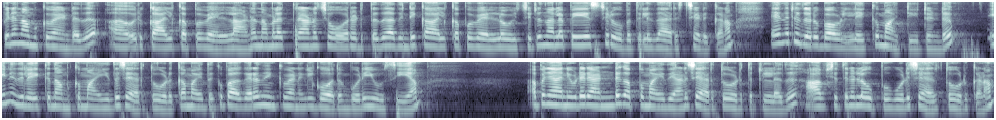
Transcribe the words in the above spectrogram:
പിന്നെ നമുക്ക് വേണ്ടത് ഒരു കാൽ കപ്പ് വെള്ളമാണ്. നമ്മൾ എത്രയാണോ ചോറെടുത്തത് അതിന്റെ കാൽ കപ്പ് വെള്ളം ഒഴിച്ചിട്ട് നല്ല പേസ്റ്റ് രൂപത്തിൽ ഇത് അരച്ചെടുക്കണം. കൊടുക്കണം. എന്നിട്ട് ഇതൊരു ബൗളിലേക്ക് മാറ്റിയിട്ടുണ്ട്. ഇനി ഇതിലേക്ക് നമുക്ക് മൈദ ചേർത്ത് കൊടുക്കാം. മൈദക്ക് പകരം നിങ്ങൾക്ക് വേണമെങ്കിൽ ഗോതമ്പ് പൊടി യൂസ് ചെയ്യാം. അപ്പോൾ ഞാനിവിടെ രണ്ട് കപ്പ് മൈദയാണ് ചേർത്ത് കൊടുത്തിട്ടുള്ളത്. ആവശ്യത്തിനുള്ള ഉപ്പ് കൂടി ചേർത്ത് കൊടുക്കണം.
